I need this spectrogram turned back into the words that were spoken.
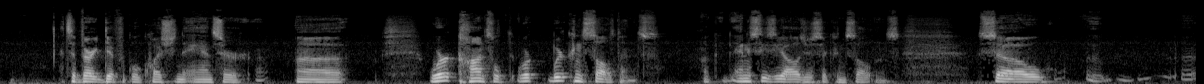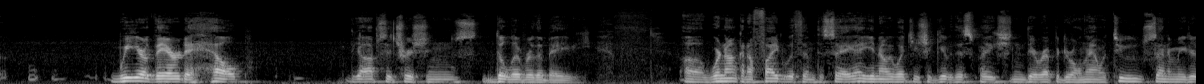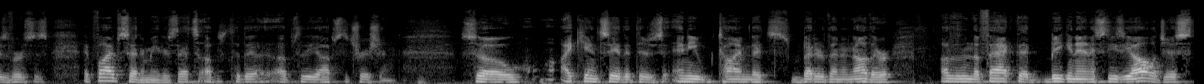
it's a very difficult question to answer. Uh, we're consult we're we're consultants. Anesthesiologists are consultants. So uh, we are there to help the obstetricians deliver the baby. Uh, we're not going to fight with them to say, hey, you know what, you should give this patient their epidural now at two centimeters versus at five centimeters. That's up to the up to the obstetrician. So I can't say that there's any time that's better than another, other than the fact that being an anesthesiologist,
